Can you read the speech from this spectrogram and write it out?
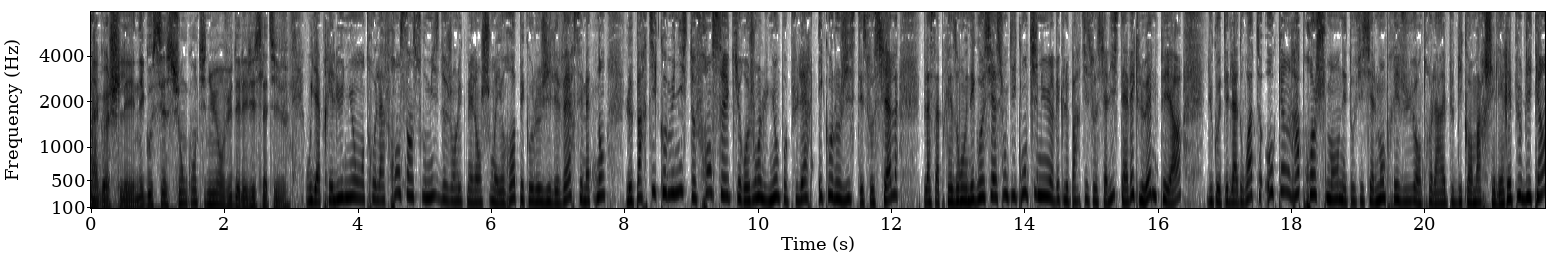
À gauche, les négociations continuent en vue des législatives. Oui, après l'union entre la France insoumise de Jean-Luc Mélenchon et Europe Écologie Les Verts, c'est maintenant le Parti communiste français qui rejoint l'Union populaire écologiste et sociale. Place à présent aux négociations qui continuent avec le Parti socialiste et avec le NPA. Du côté de la droite, aucun rapprochement n'est officiellement prévu entre la République en marche et les Républicains,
